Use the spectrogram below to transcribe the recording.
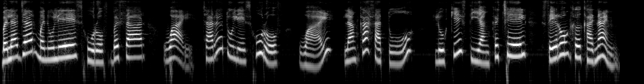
Belajar menulis huruf besar Y. Cara tulis huruf Y. Langkah satu, lukis tiang kecil serong ke kanan.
